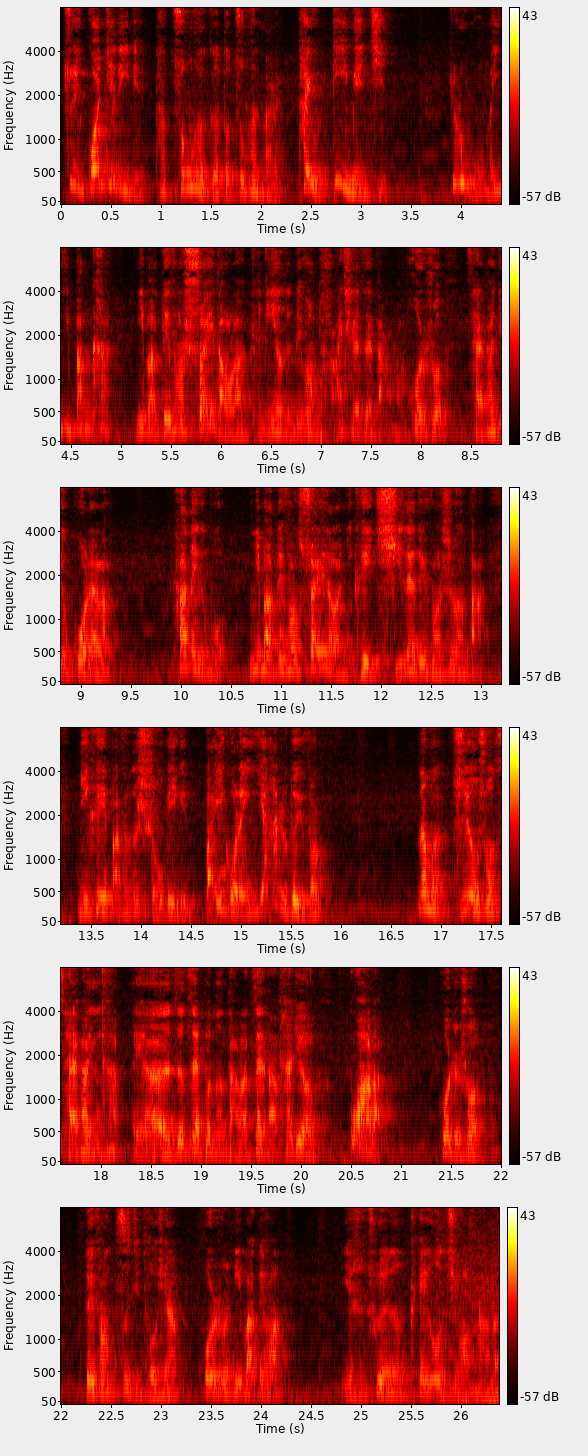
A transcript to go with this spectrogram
最关键的一点，它综合格斗综合在哪里？它有地面技，就是我们一般看，你把对方摔倒了，肯定要等对方爬起来再打嘛，或者说裁判就过来了。他那个不，你把对方摔倒，你可以骑在对方身上打，你可以把他的手臂给掰过来压着对方。那么只有说裁判一看，哎呀，这再不能打了，再打他就要挂了，或者说对方自己投降，或者说你把对方。也是出现那种 KO 的情况，打的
